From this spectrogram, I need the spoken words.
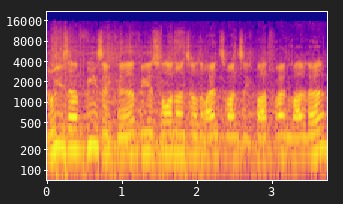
Luisa Piesecke, WSV 1923 Bad Freienwalde.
